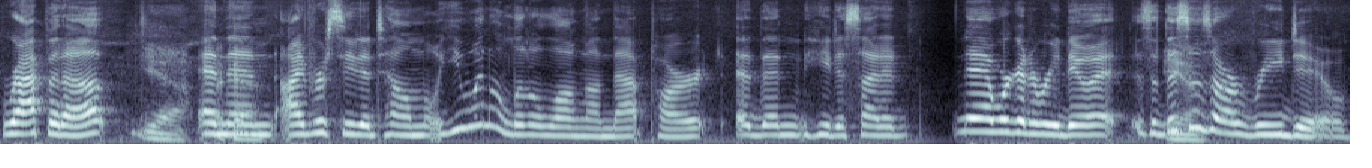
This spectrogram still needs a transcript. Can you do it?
wrap it up. Yeah, And okay. then I proceeded to tell him, well, you went a little long on that part, and then he decided. Nah, we're gonna redo it. So this Yeah. is our redo,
